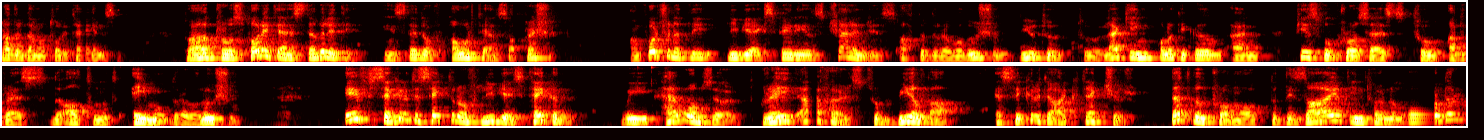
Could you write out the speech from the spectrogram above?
rather than authoritarianism, to have prosperity and stability instead of poverty and suppression. Unfortunately, Libya experienced challenges after the revolution due to, to lacking political and peaceful process to address the ultimate aim of the revolution if security sector of Libya is taken, we have observed great efforts to build up a security architecture that will promote the desired internal order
